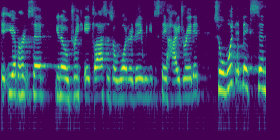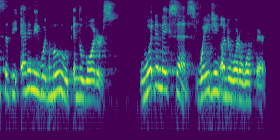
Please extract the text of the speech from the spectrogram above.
you ever heard it said, you know, drink eight glasses of water a day. We need to stay hydrated. So wouldn't it make sense that the enemy would move in the waters? Wouldn't it make sense waging underwater warfare?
